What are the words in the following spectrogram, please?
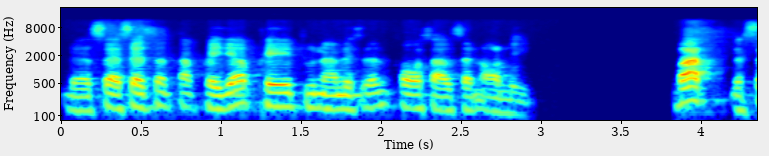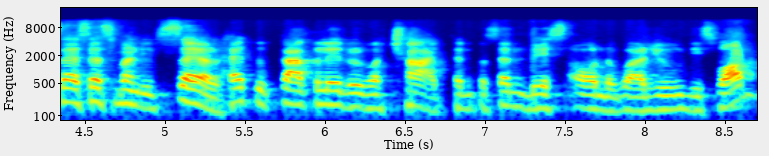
the assessment taxpayer pay to non-resident 4,000 only. But the assessment itself had to calculate the charge 10% based on the value this one.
